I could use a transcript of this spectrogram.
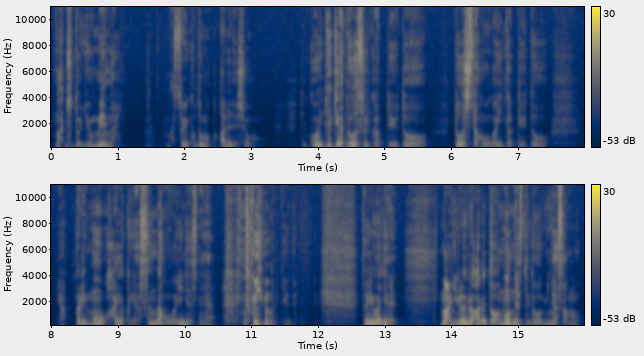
まあちょっと読めない、まあ、そういうこともあるでしょう。でこういう時はどうするかっていうとどうした方がいいかっていうとやっぱりもう早く休んだ方がいいですね。というわけで。というわけでまあいろいろあるとは思うんですけど皆さんも。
